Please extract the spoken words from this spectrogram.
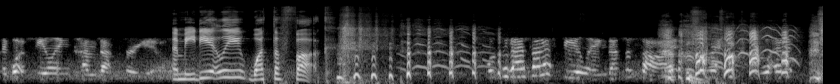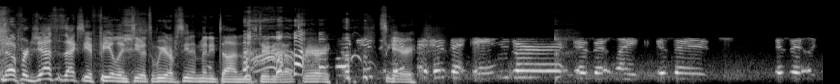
like what feeling comes up for you? Immediately, what the fuck? Well, so that's not a feeling. That's a thought. No, for Jess, it's actually a feeling too. It's weird. I've seen it many times in the studio. It's very like, is, scary. Is it, is it anger? Is it like? Is it? Is it like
